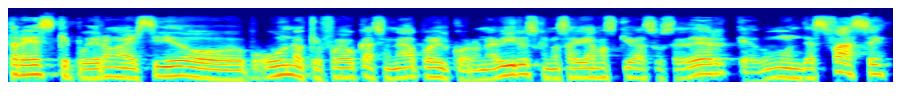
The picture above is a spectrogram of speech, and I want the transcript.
Tres que pudieron haber sido uno que fue ocasionado por el coronavirus, que no sabíamos qué iba a suceder, quedó un desfase,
